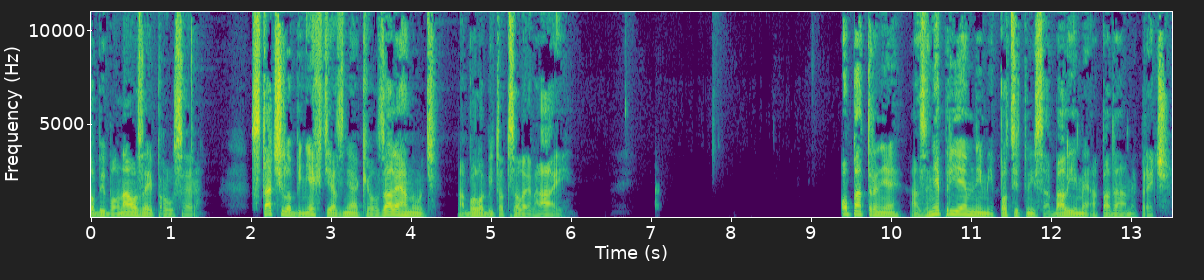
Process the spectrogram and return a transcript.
to by bol naozaj prúser. Stačilo by nechtiac nejakého zalehnúť a bolo by to celé v háji. Opatrne a s nepríjemnými pocitmi sa balíme a padáme preč.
